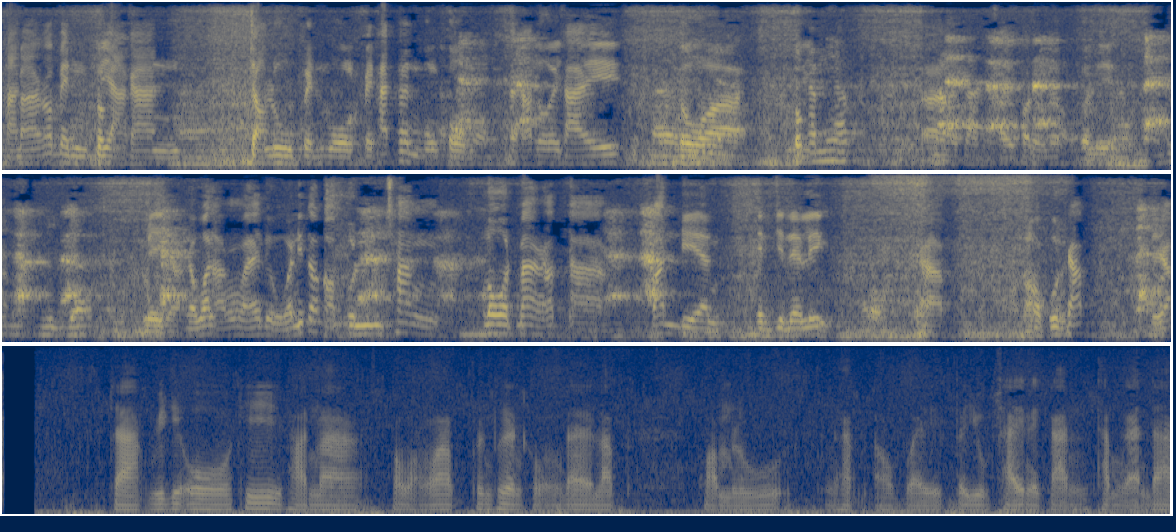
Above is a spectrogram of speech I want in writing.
ผ่านมาก็เป็นตัวอย่างการเจาะรูเป็นวงเป็นแพทเทิร์นวงกลมนะครับโดยใช้ตัวโปรแกรมนี้ครับอ่าน่าจะใช้คอนเทนเนอร์ตัวนี้มีเยอะมีครับเดี๋ยววันหลังมาให้ดูวันนี้ต้องขอบคุณช่างโลดมากครับจากบ้านเดียนเอนจิเนียริ่งครับขอบคุณครับสวัสดีครับจากวิดีโอที่ผ่านมาก็หวังว่าเพื่อนๆคงได้รับความรู้นะครับเอาไปประยุกต์ใช้ในการทำงานได้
